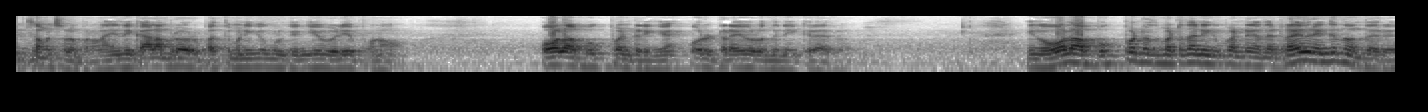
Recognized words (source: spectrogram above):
எக்ஸாம்பிள் சொல்ல போகிறேன் இந்த காலம்புற ஒரு பத்து மணிக்கு உங்களுக்கு எங்கேயோ வெளியே போனோம். ஓலா புக் பண்ணுறீங்க ஒரு டிரைவர் வந்து நிற்கிறாரு நீங்கள் ஓலா புக் பண்ணுறது மட்டும் தான் நீங்கள் பண்ணுறீங்க அந்த டிரைவர் எங்கேருந்து வந்தார்?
